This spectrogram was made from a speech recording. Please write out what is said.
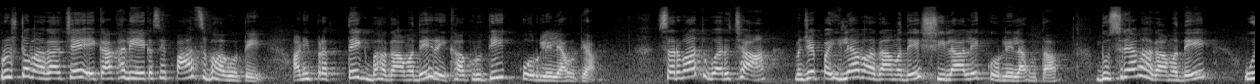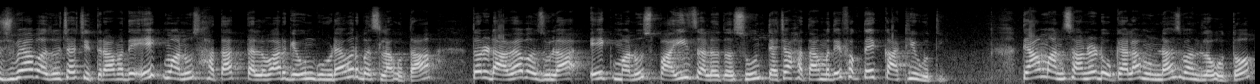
पृष्ठभागाचे एकाखाली एक असे पाच भाग होते आणि प्रत्येक भागामध्ये रेखाकृती कोरलेल्या होत्या. सर्वात वरच्या म्हणजे पहिल्या भागामध्ये शिलालेख कोरलेला होता. दुसऱ्या भागामध्ये उजव्या बाजूच्या चित्रामध्ये एक माणूस हातात तलवार घेऊन घोड्यावर बसला होता तर डाव्या बाजूला एक माणूस पायी चालत असून त्याच्या हातामध्ये फक्त एक काठी होती. त्या माणसानं डोक्याला मुंडास बांधलं होतं.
